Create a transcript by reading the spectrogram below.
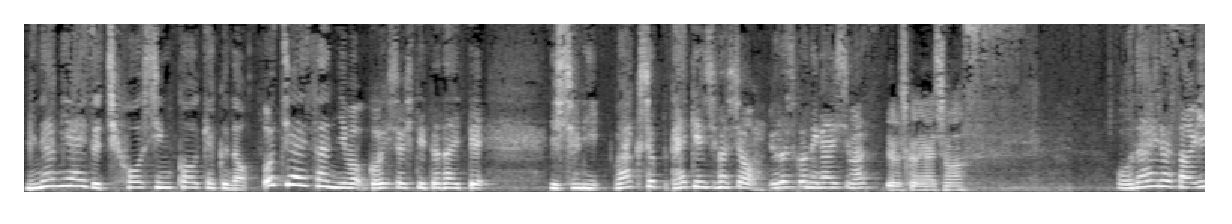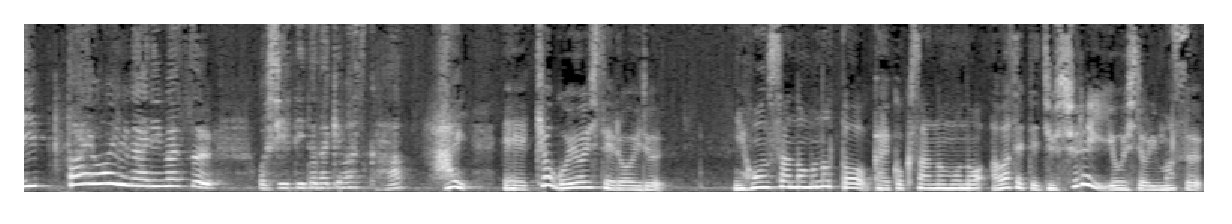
南会津地方振興局の落合さんにもご一緒していただいて一緒にワークショップ体験しましょう。よろしくお願いします。よろしくお願いします。小平さんいっぱいオイルがあります教えていただけますか？はい、えー、今日ご用意しているオイル日本産のものと外国産のもの合わせて10種類用意しております。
